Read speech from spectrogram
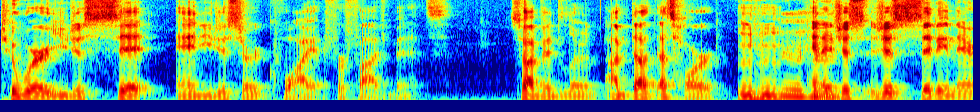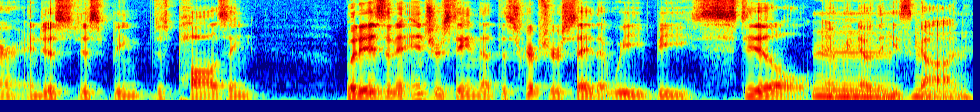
to where you just sit and you just are quiet for five minutes. So I've been learning. I'm that, that's hard, mm-hmm. and it's just it's just sitting there and just just being just pausing. But isn't it interesting that the scriptures say that we be still and we know that He's mm-hmm. God?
